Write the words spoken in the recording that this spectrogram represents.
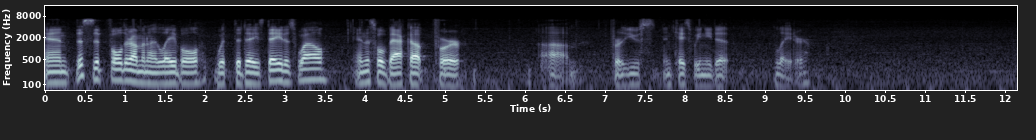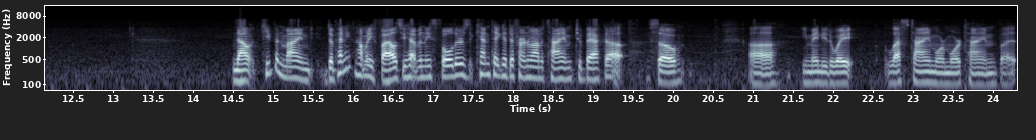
And this zip folder I'm going to label with today's date as well, and this will back up for um, for use in case we need it later. Now, keep in mind, depending on how many files you have in these folders, it can take a different amount of time to back up. So uh, you may need to wait less time or more time, but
